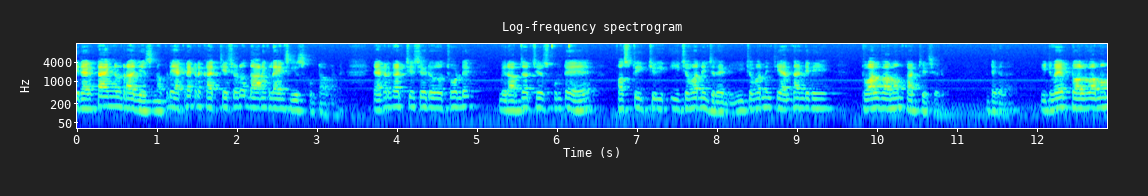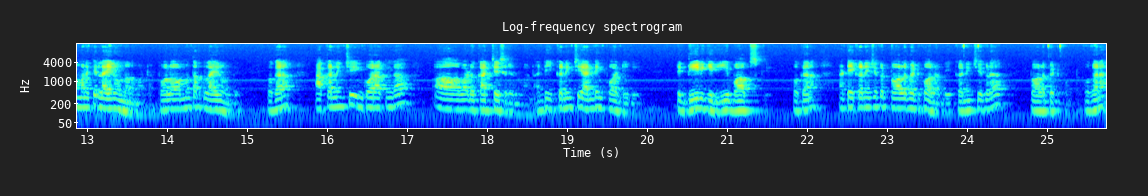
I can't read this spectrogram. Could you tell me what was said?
ఈ రెక్టాంగిల్ డ్రా చేసినప్పుడు ఎక్కడెక్కడ కట్ చేసాడో దానికి లైన్స్ తీసుకుంటామండి. ఎక్కడ కట్ చేసాడో చూడండి. మీరు అబ్జర్వ్ చేసుకుంటే ఫస్ట్ ఈ చివరి నుంచి రండి. ఈ చివరి నుంచి ఎంత అండి ఇది? ట్వెల్వ్ ఎంఎం కట్ చేసాడు అంతే కదా? ఇటువైపు ట్వెల్వ్ అమ్మ మనకి లైన్ ఉందన్నమాట. ట్వెల్వ్ అమ్మ తర్వాత లైన్ ఉంది. ఓకేనా? అక్కడ నుంచి ఇంకో రకంగా వాడు కట్ చేసాడు అనమాట అంటే ఇక్కడ నుంచి ఎండింగ్ పాయింట్ ఇది. అంటే దీనికి ఇది ఈ బాక్స్కి ఓకేనా? అంటే ఇక్కడ నుంచి ఇక్కడ ట్వెల్వ్ పెట్టుకోవాలండి. ఇక్కడ నుంచి ఇక్కడ ట్వెల్వ్ పెట్టుకుంటాం. ఓకేనా?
